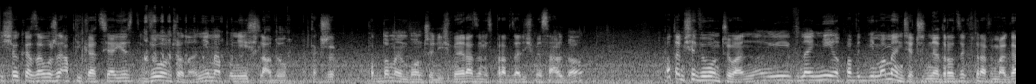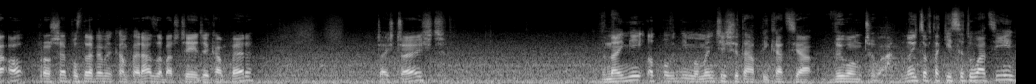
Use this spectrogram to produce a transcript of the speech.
i się okazało, że aplikacja jest wyłączona, nie ma po niej śladu. Także pod domem włączyliśmy, razem sprawdzaliśmy saldo. Potem się wyłączyła, no i w najmniej odpowiednim momencie, czyli na drodze, która wymaga. O, proszę, pozdrawiamy kampera. Zobaczcie, jedzie kamper. Cześć, cześć. W najmniej odpowiednim momencie się ta aplikacja wyłączyła. No i co w takiej sytuacji?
